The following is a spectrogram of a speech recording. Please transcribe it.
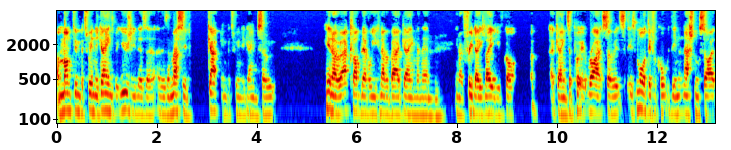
a month in between the games, but usually there's a there's a massive gap in between the games. So, you know, at club level, you can have a bad game, and then you know, three days later, you've got a, a game to put it right. So it's it's more difficult with the international side.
